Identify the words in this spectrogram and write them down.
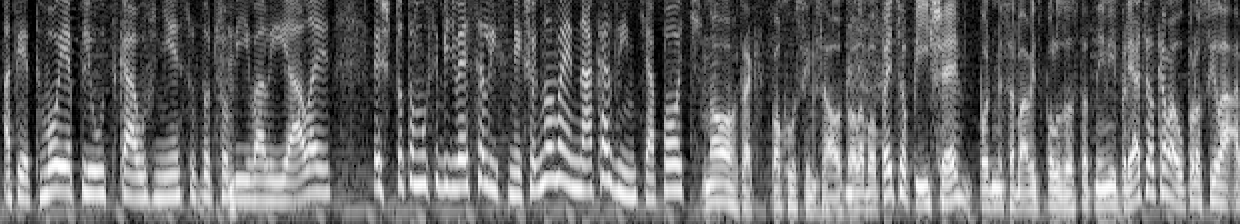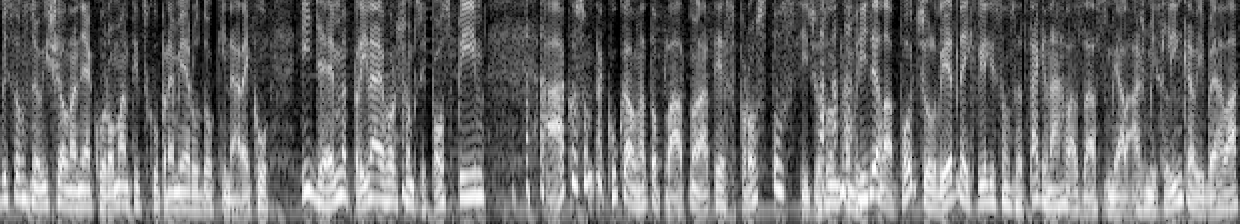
a tie tvoje pľúcka už nie sú to, čo bývali, ale vieš, toto musí byť veselý smiech, však normálne nakazím ťa, poď. No, tak pokúsim sa o to, lebo Peťo píše, poďme sa baviť spolu s ostatnými. Priateľka ma uprosila, aby som s ňou išiel na nejakú romantickú premiéru do kina Reku. Idem, pri najhoršom si pospím. A ako som tak kúkal na to plátno, na tie sprostosti, čo som tam videl a počul, v jednej chvíli som sa tak nahlas zasmial, až mi slinka vybehla.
